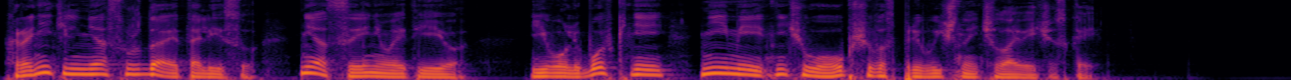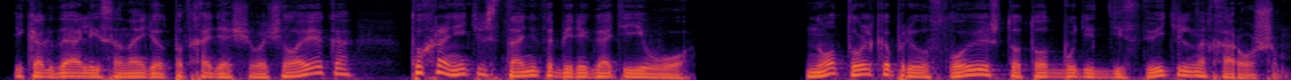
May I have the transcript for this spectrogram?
Хранитель не осуждает Алису, не оценивает ее. Его любовь к ней не имеет ничего общего с привычной человеческой. И когда Алиса найдет подходящего человека, то хранитель станет оберегать и его, но только при условии, что тот будет действительно хорошим.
